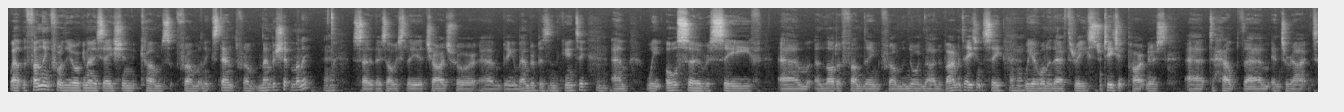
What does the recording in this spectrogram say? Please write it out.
Well, the funding for the organisation comes from an extent from membership money. Uh-huh. So there's obviously a charge for um, being a member of the business in the community. Mhm. Um, we also receive um, a lot of funding from the Northern Ireland Environment Agency. Uh-huh. We are one of their three strategic partners uh, to help them interact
